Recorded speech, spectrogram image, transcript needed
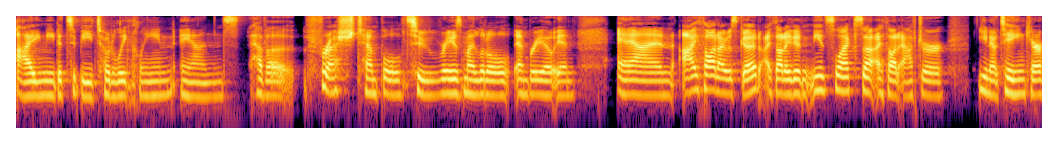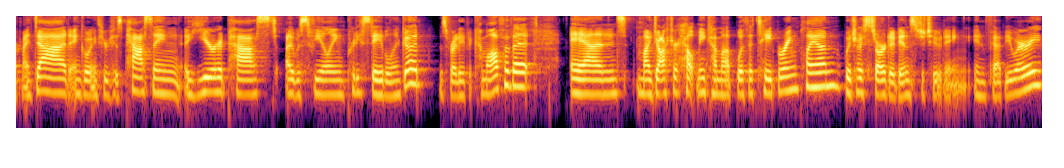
I needed to be totally clean and have a fresh temple to raise my little embryo in. And I thought I was good. I thought I didn't need Celexa. I thought after, you know, taking care of my dad and going through his passing, a year had passed. I was feeling pretty stable and good, I was ready to come off of it. And my doctor helped me come up with a tapering plan, which I started instituting in February.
